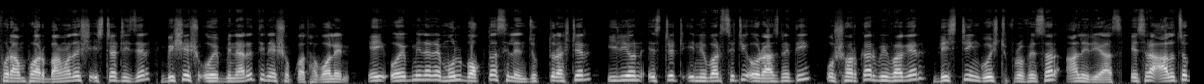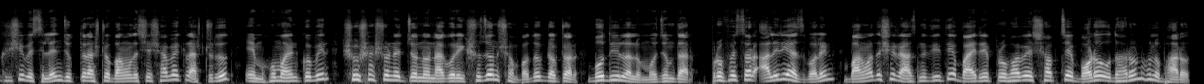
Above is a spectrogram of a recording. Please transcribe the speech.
ফোরাম ফর বাংলাদেশ স্ট্র্যাটিজের বিশেষ ওয়েবিনারে তিনি এসব কথা বলেন। এই ওয়েবিনারে মূল বক্তা ছিলেন যুক্তরাষ্ট্রের ইলিয়ন স্টেট ইউনিভার্সিটি ও রাজনীতি ও সরকার বিভাগের ডিস্টিংগুইশড প্রফেসর আলী রিয়াজ। এছাড়া আলোচক হিসেবে ছিলেন যুক্তরাষ্ট্র বাংলাদেশের সাবেক রাষ্ট্রদূত এম হুমায়ুন কবির। সুশাসনের জন্য নাগরিক সুজন সম্পাদক ডক্টর বদিউল আলম মজুমদার। প্রফেসর আলী রিয়াজ বলেন, বাংলাদেশের রাজনীতিতে বাইরের প্রভাবের সবচেয়ে বড় উদাহরণ হল ভারত।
